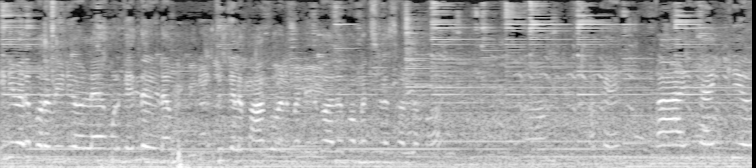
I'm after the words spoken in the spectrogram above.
இனி வர போகிற வீடியோவில் உங்களுக்கு எந்த இடம் இதுங்களை பார்க்க வேணுமென்று இருக்கோ அதை கமெண்ட்ஸில் சொல்லுவோம் ஓகே பாய் தேங்க்யூ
